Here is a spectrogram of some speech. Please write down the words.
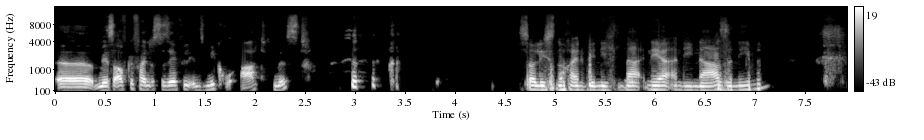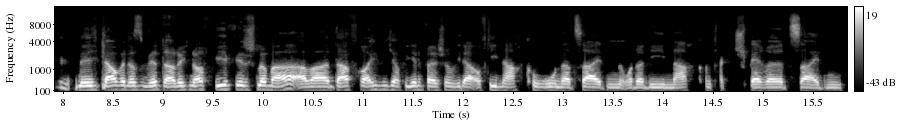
Äh, mir ist aufgefallen, dass du sehr viel ins Mikro atmest. Soll ich's noch ein wenig näher an die Nase nehmen? Ne, ich glaube, das wird dadurch noch viel, viel schlimmer, aber da freue ich mich auf jeden Fall schon wieder auf die Nach-Corona-Zeiten oder die Nach-Kontaktsperre-Zeiten,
